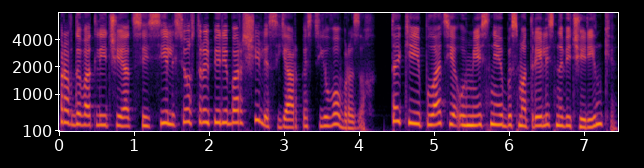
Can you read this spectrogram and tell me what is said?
Правда, в отличие от Сесиль, сестры переборщили с яркостью в образах. Такие платья уместнее бы смотрелись на вечеринке.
